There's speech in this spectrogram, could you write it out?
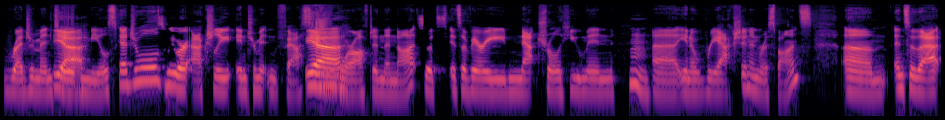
regimented yeah. meal schedules. We were actually intermittent fasting yeah. more often than not. So it's it's a very natural human hmm. uh, you know, reaction and response. Um, and so that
